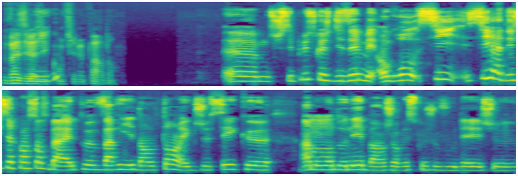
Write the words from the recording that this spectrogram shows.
Vas-y, vas-y, Oui. continue, pardon. Euh, je sais plus ce que je disais, mais en gros, si s'il y a des circonstances, bah, elles peuvent varier dans le temps et que je sais que à un moment donné, ben j'aurai ce que je voulais, je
